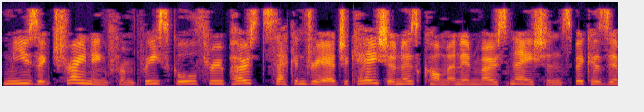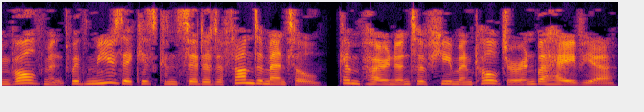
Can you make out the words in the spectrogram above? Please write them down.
Music training from preschool through post-secondary education is common in most nations because involvement with music is considered a fundamental component of human culture and behavior.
